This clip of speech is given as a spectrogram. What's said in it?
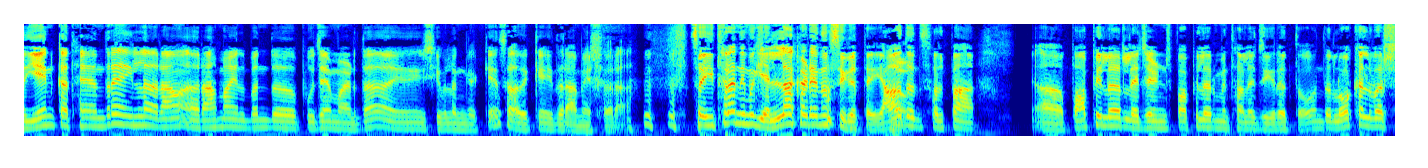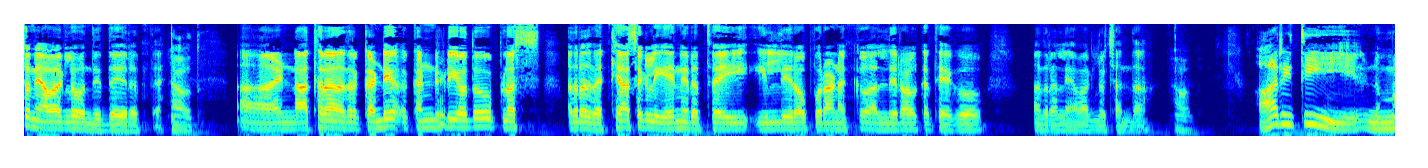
ಏನ್ ಕಥೆ ಅಂದ್ರೆ ಇಲ್ಲ ರಾಮ ರಾಮ ಇಲ್ಲಿ ಬಂದು ಪೂಜೆ ಮಾಡ್ದ ಈ ಶಿವಲಿಂಗಕ್ಕೆ ಸೊ ಅದಕ್ಕೆ ಇದು ರಾಮೇಶ್ವರ. ಸೊ ಈ ತರ ನಿಮಗೆ ಎಲ್ಲಾ ಕಡೆನೂ ಸಿಗುತ್ತೆ. ಯಾವ್ದೊಂದು ಸ್ವಲ್ಪ ಪಾಪ್ಯುಲರ್ ಲೆಜೆಂಡ್ಸ್ ಪಾಪ್ಯುಲರ್ ಮಿಥಾಲಜಿ ಇರುತ್ತೋ ಒಂದು ಲೋಕಲ್ ವರ್ಷನ್ ಯಾವಾಗ್ಲೂ ಒಂದಿದ್ದೇ ಇರುತ್ತೆ. ಹೌದು. ಅಂಡ್ ಆತರ ಅದ್ರ ಕಂಡಿ ಕಂಡುಹಿಡಿಯೋದು ಪ್ಲಸ್ ಅದರ ವ್ಯತ್ಯಾಸಗಳು ಏನಿರುತ್ತೆ? ಇಲ್ಲಿರೋ ಪುರಾಣಕ್ಕೂ, ಅಲ್ಲಿರೋ ಕಥೆಗೂ, ಅದ್ರಲ್ಲಿ ಯಾವಾಗ್ಲೂ ಚಂದ. ಹೌದು. ಆ ರೀತಿ ನಮ್ಮ,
